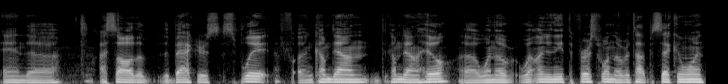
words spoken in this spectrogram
and uh, I saw the the backers split and come down come downhill. Uh, went over went underneath the first one, over top the second one,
